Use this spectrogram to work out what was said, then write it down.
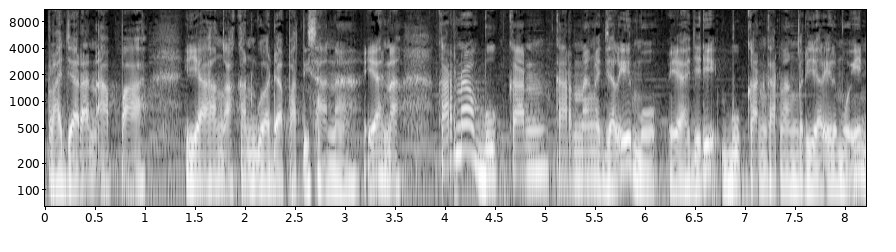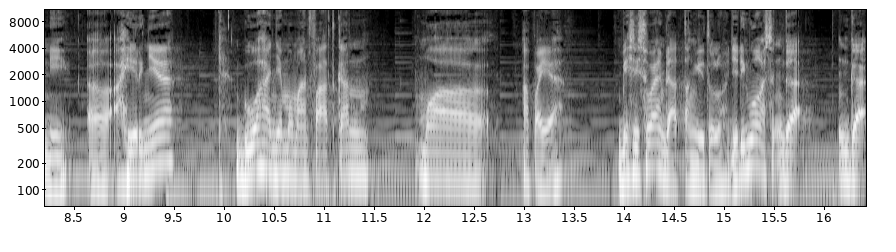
pelajaran apa yang akan gue dapat di sana ya nah karena bukan karena ngejar ilmu ya jadi bukan karena ngejar ilmu ini uh, akhirnya gue hanya memanfaatkan mau apa ya beasiswa yang datang gitu loh jadi gue nggak nggak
